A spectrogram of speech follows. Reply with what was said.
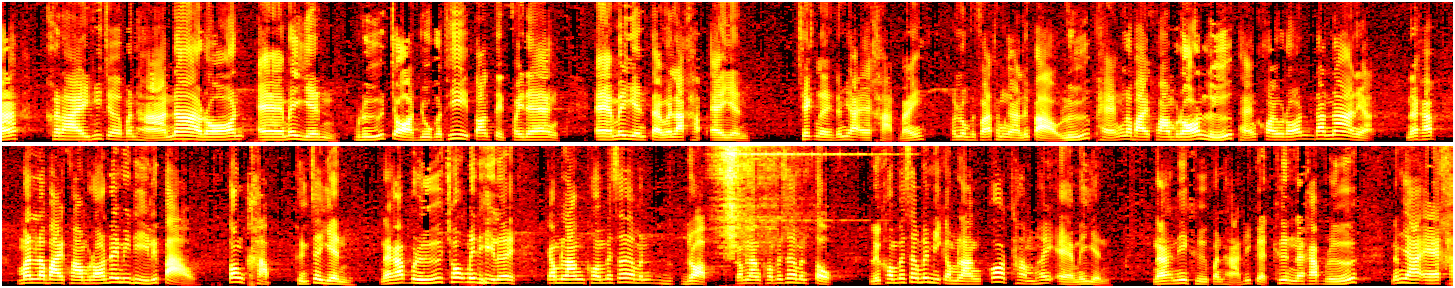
นะใครที่เจอปัญหาหน้าร้อนแอร์ไม่เย็น หรือจอดอยู่กับที่ตอนติดไฟแดง แอร์ไม่เย็นแต่เวลาขับแอร์เย็น เช็คเลยน้ำยาแอร์ขาดไหม พัดลมไฟฟ้าทำงานหรือเปล่า หรือแผงระบายความร้อน หรือแผงคอยร้อนด้านหน้าเนี่ยนะครับมันระบายความร้อนได้ไม่ดีหรือเปล่า ต้องขับถึงจะเย็นนะครับหรือโชคไม่ดีเลยกำลังคอมเพรสเซอร์มันดรอปกำลังคอมเพรสเซอร์มันตก หรือคอมเพรสเซอร์ไม่มีกำลังก็ทำให้แอร์ไม่เย็นนะนี่คือปัญหาที่เกิดขึ้นนะครับหรือน้ำยาแอร์ข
